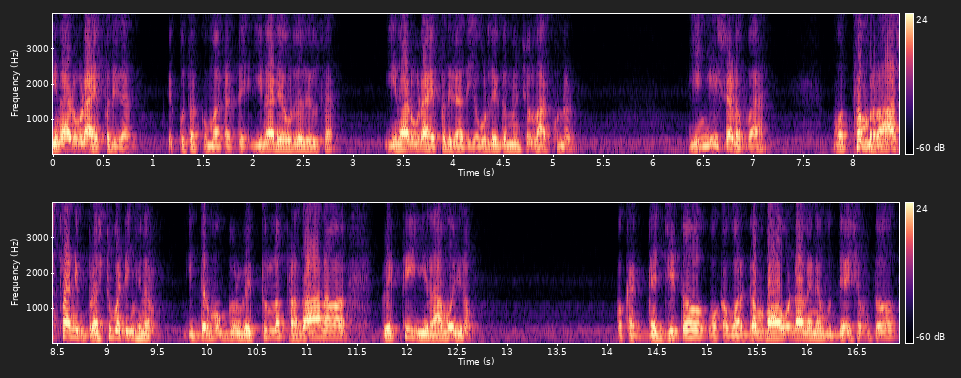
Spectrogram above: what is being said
ఈనాడు కూడా అయిపోది కాదు. ఎక్కువ తక్కువ మాట్లాడితే ఈనాడు ఎవరిదో తెలుసా? ఈనాడు కూడా అయిపోది కాదు ఎవరి దగ్గర నుంచో లాక్కున్నాడు. ఏం చేశాడబ్బా? మొత్తం రాష్ట్రాన్ని భ్రష్టు పట్టించినారు. ఇద్దరు ముగ్గురు వ్యక్తుల్లో ప్రధాన వ్యక్తి ఈ రామోజీరావు. ఒక గజ్జితో ఒక వర్గం బాగుండాలనే ఉద్దేశంతో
